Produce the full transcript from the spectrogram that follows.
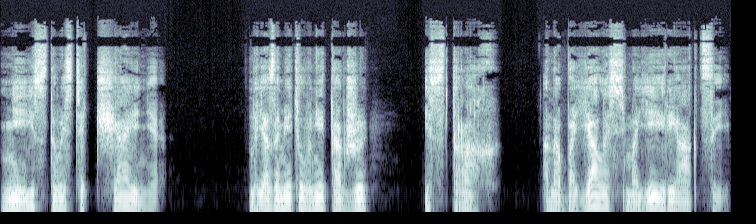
неистовость отчаяния, но я заметил в ней также и страх. Она боялась моей реакции.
